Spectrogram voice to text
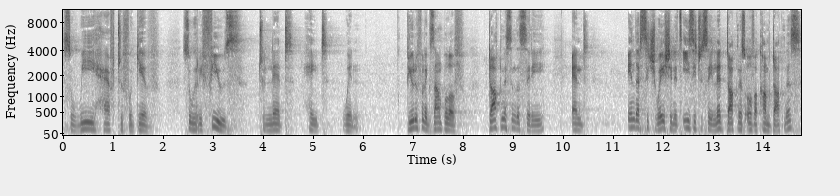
so we have to forgive. So we refuse to let hate win. Beautiful example of darkness in the city, and in that situation, it's easy to say, let darkness overcome darkness.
